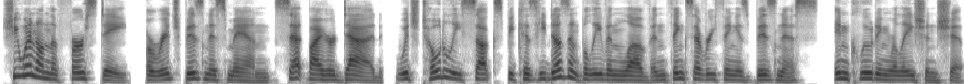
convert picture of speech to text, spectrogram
She went on the first date, a rich businessman, set by her dad, which totally sucks because he doesn't believe in love and thinks everything is business, including relationship.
